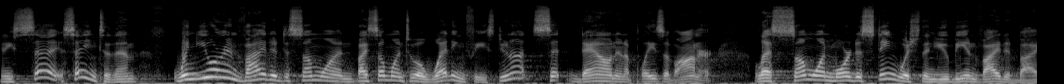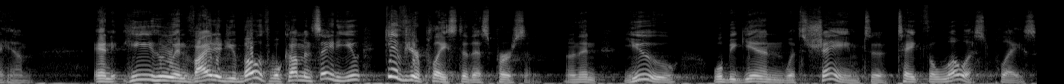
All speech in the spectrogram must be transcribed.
And he's say, saying to them, When you are invited to someone by someone to a wedding feast, do not sit down in a place of honor, lest someone more distinguished than you be invited by him. And he who invited you both will come and say to you, Give your place to this person. And then you will begin with shame to take the lowest place.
